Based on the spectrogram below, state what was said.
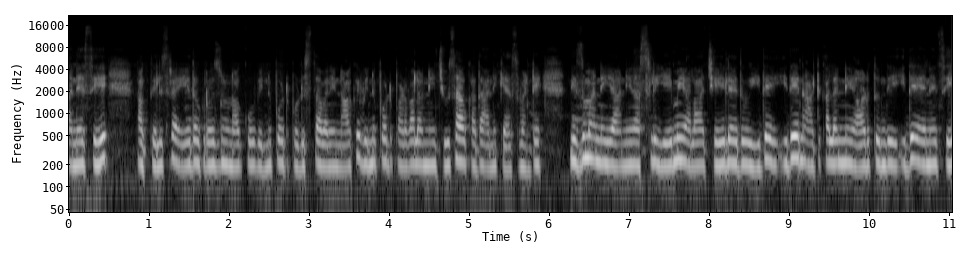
అనేసి నాకు తెలుసురా ఏదో ఒక రోజు నువ్వు నాకు వెన్నుపోటు పొడుస్తావని నాకు వెన్నుపోటు పడవాలని చూసావు కదా అని కేశవ అంటే నిజమన్నయ్య నేను అసలు ఏమీ అలా చేయలేదు. ఇదే ఇదే నాటకాలన్నీ ఆడుతుంది ఇదే అనేసి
